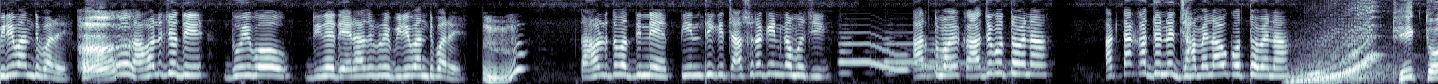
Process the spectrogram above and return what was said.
বিড়ি বানতে পারে। তাহলে যদি দুই বউ দিনে দেড় হাজার করে বিড়ি বানতে পারে তাহলে তোমার দিনে তিন থেকে চারশো টাকা ইনকাম হচ্ছে আর তোমাকে কাজও করতে হবে না আর টাকার জন্য ঝামেলাও করতে হবে না। ঠিক তো?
